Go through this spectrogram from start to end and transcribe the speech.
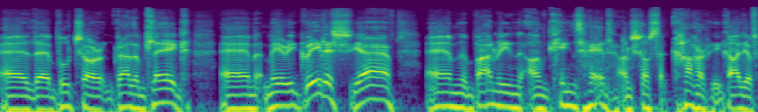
de búteir gradam léig Mary Grealish banrín an King's Head an seo sa car i gaiileh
